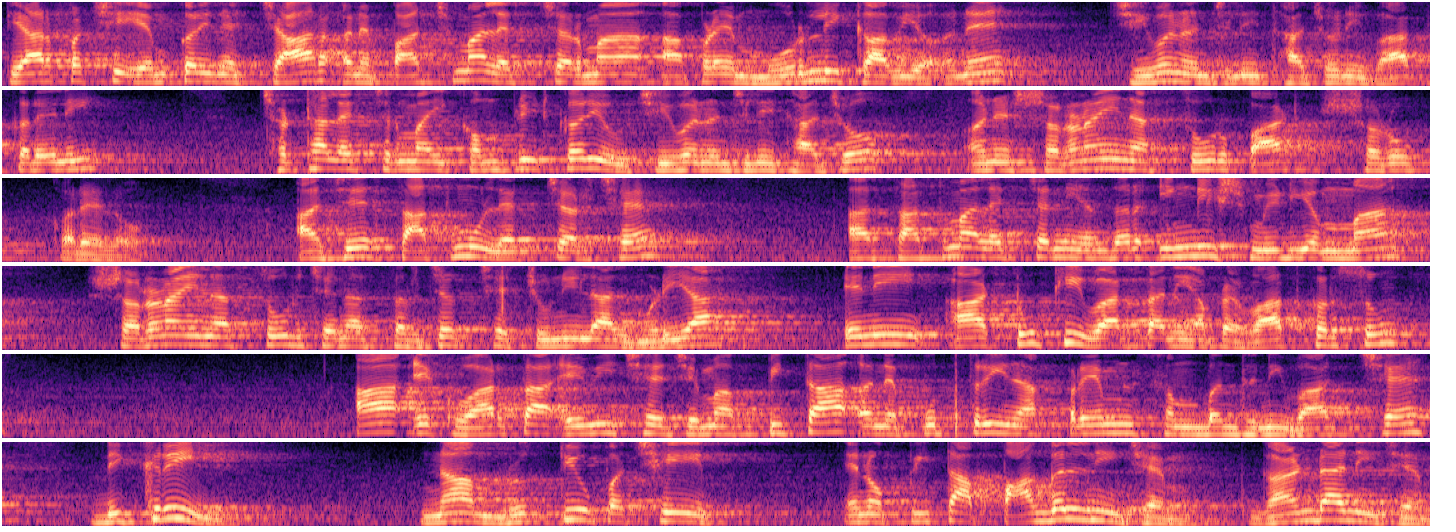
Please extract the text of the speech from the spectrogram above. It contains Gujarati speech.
ત્યાર પછી એમ કરીને ચાર અને પાંચમા લેક્ચરમાં આપણે મુરલી કાવ્ય અને જીવન અંજલિ થાજોની વાત કરેલી. છઠ્ઠા લેક્ચરમાં એ કમ્પ્લીટ કર્યું, જીવન અંજલિ થાજો અને શરણાઈના સૂરપાઠ શરૂ કરેલો. આજે સાતમું લેક્ચર છે. આ સાતમા લેક્ચરની અંદર ઇંગ્લિશ મીડિયમમાં શરણાઈના સૂર જેના સર્જક છે ચુનીલાલ મળિયા એની આ ટૂંકી વાર્તાની આપણે વાત કરશું. આ એક વાર્તા એવી છે જેમાં પિતા અને પુત્રીના પ્રેમ સંબંધની વાત છે. દીકરીના મૃત્યુ પછી એનો પિતા પાગલની જેમ, ગાંડાની જેમ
